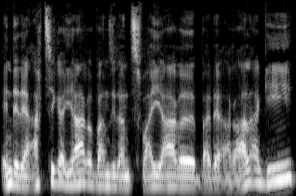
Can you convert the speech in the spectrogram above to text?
Ende der 80er Jahre waren Sie dann zwei Jahre bei der Aral AG.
